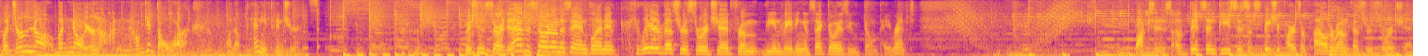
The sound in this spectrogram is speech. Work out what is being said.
But you're no, but no, you're not. Now get to work. What a penny pincher. Mission started. At the start on a sand planet, clear Vestro storage shed from the invading insectoids who don't pay rent. Boxes of bits and pieces of spaceship parts are piled around Vestro's storage shed.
